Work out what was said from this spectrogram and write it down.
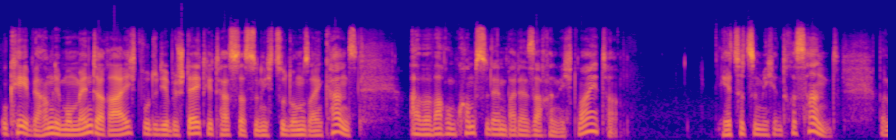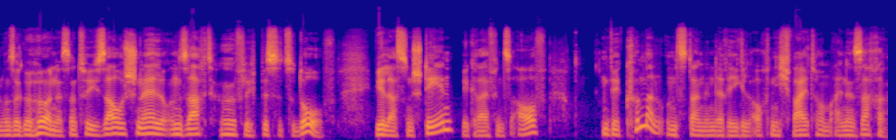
okay, wir haben den Moment erreicht, wo du dir bestätigt hast, dass du nicht zu dumm sein kannst. Aber warum kommst du denn bei der Sache nicht weiter? Jetzt wird es nämlich interessant, weil unser Gehirn ist natürlich sauschnell und sagt, vielleicht bist du zu doof. Wir lassen stehen, wir greifen es auf und wir kümmern uns dann in der Regel auch nicht weiter um eine Sache.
